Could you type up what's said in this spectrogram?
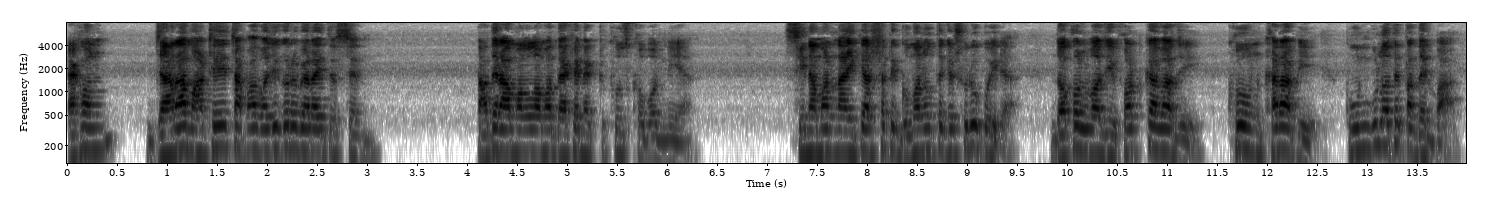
এখন যারা মাঠে চাপাবাজি করে বেড়াইতেছেন, তাদের আমলনামা দেখেন একটু খোঁজ খবর নিয়ে। সিনেমার নায়িকার সাথে ঘুমানো থেকে শুরু কইরা দখলবাজি, ফটকাবাজি, খুন, খারাপি, কোনগুলোতে তাদের বাদ?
